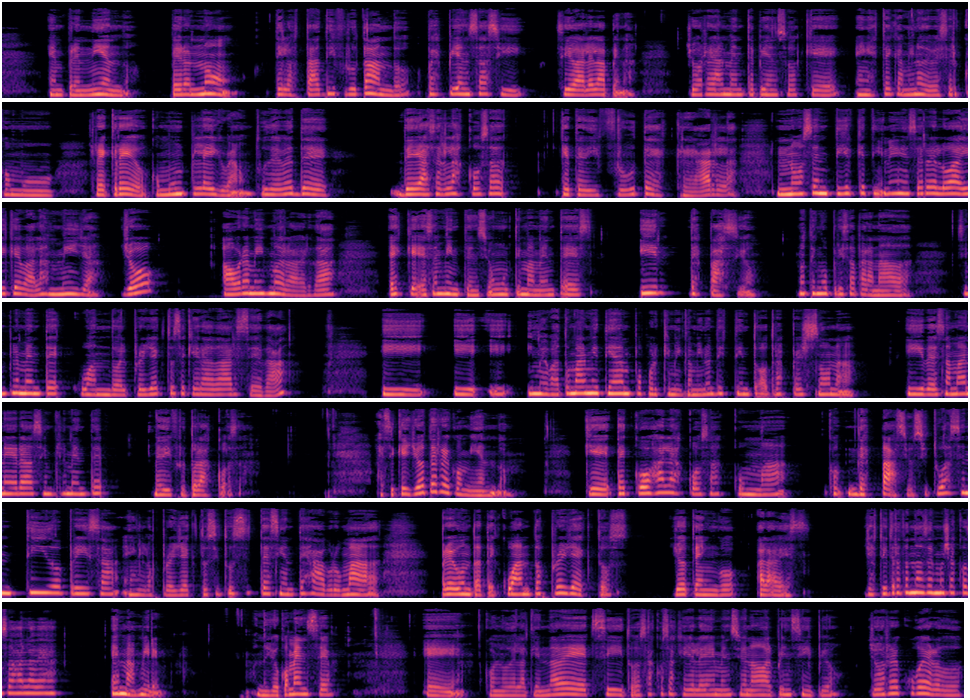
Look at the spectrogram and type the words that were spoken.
emprendiendo, pero no te lo estás disfrutando, pues piensa si, si vale la pena. Yo realmente pienso que en este camino debe ser como recreo, como un playground. Tú debes de, de hacer las cosas que te disfrutes, crearlas, no sentir que tienes ese reloj ahí que va a las millas. Yo, ahora mismo, la verdad, es que esa es mi intención últimamente, es ir despacio. No tengo prisa para nada. Simplemente cuando el proyecto se quiera dar, se da. Y, y, y, me va a tomar mi tiempo porque mi camino es distinto a otras personas. Y de esa manera simplemente me disfruto las cosas. Así que yo te recomiendo que te coja las cosas con más despacio. Si tú has sentido prisa en los proyectos, si tú te sientes abrumada, pregúntate cuántos proyectos yo tengo a la vez. Yo estoy tratando de hacer muchas cosas a la vez. Es más, miren, cuando yo comencé eh, con lo de la tienda de Etsy y todas esas cosas que yo les he mencionado al principio, yo recuerdo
